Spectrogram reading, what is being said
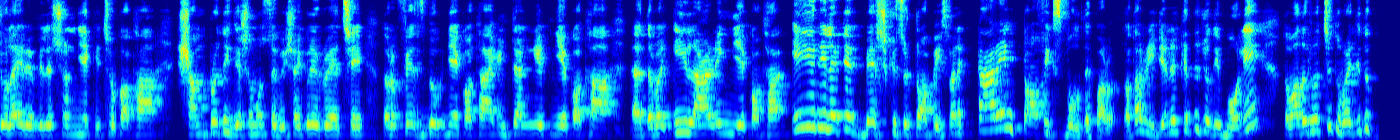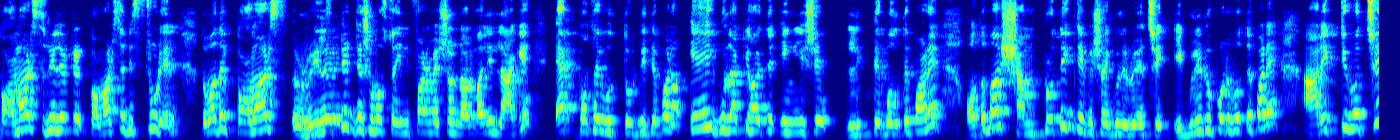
জুলাই রেভুলেশন নিয়ে কিছু কথা, সাম্প্রতিক যে সমস্ত বিষয়গুলি রয়েছে, ধরো ফেসবুক নিয়ে কথা ইন্টারনেট নিয়ে কথা তারপর ই লার্নিং নিয়ে কথা, এই রিলেটেড বেশ কিছু টপিকস মানে কারেন্ট টপিকস বলতে পারো। তথা রিটেনের ক্ষেত্রে যদি বলি, তোমাদের হচ্ছে তোমরা যেহেতু কমার্স রিলেটেড কমার্সের স্টুডেন্ট তোমাদের কমার্স রিলেটেড যে সমস্ত ইনফরমেশন নর্মালি লাগে, এক কথায় উত্তর দিতে পারো। এইগুলাকে হয়তো ইংলিশে লিখতে বলতে পারে, অথবা সাম্প্রতিক যে বিষয়গুলি রয়েছে এগুলির উপরে হতে পারে। আরেকটি হচ্ছে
